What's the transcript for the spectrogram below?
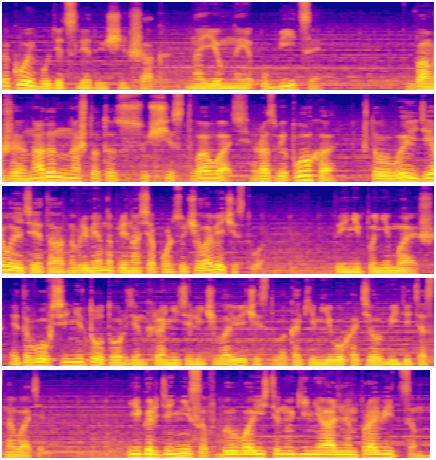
Какой будет следующий шаг? Наемные убийцы? Вам же надо на что-то существовать. Разве плохо, что вы делаете это одновременно принося пользу человечеству? Ты не понимаешь, это вовсе не тот Орден Хранителей Человечества, каким его хотел видеть Основатель. Игорь Денисов был воистину гениальным провидцем,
